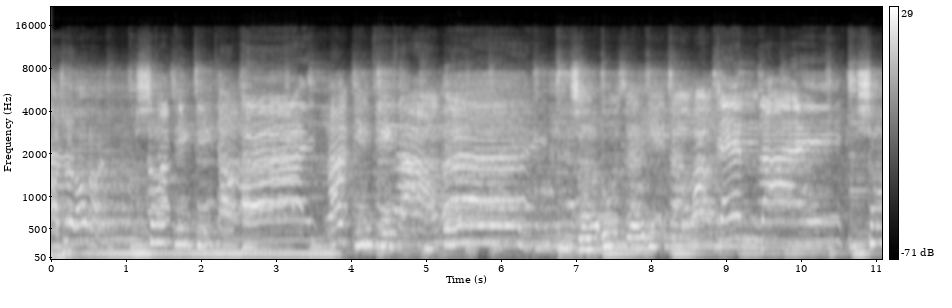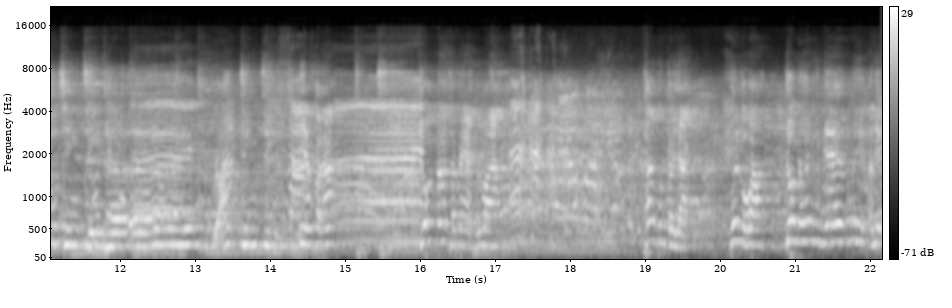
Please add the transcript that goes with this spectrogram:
อะช่วยร้องหน่อยชอบจริงจริงเจ้าเอ๋ยรักจริงจริงๆสาวเอ๋ยเธออู้เธออีเธอว่าเช่นไรชอบจริงๆเธอเอ้ยรักจริงๆเอียงก่อนนะยนมาจะแบกเป็นว่าถ้าคุณก็อยากเพื่อนบอกว่ายนมาให้แน่ไม่อันนี้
